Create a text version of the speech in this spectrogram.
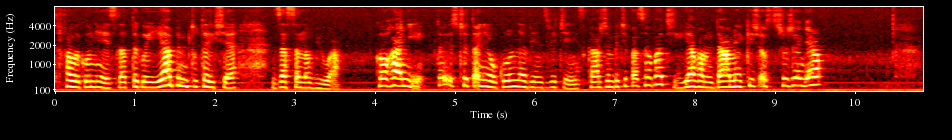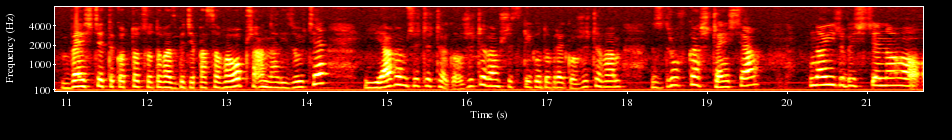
trwałego nie jest, dlatego ja bym tutaj się zastanowiła. Kochani, to jest czytanie ogólne, więc wiecie, nie z każdym będzie pasować. Ja Wam dam jakieś ostrzeżenia. Weźcie tylko to, co do Was będzie pasowało, przeanalizujcie. Ja Wam życzę czego? Życzę Wam wszystkiego dobrego. Życzę Wam zdrówka, szczęścia. No i żebyście, no,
